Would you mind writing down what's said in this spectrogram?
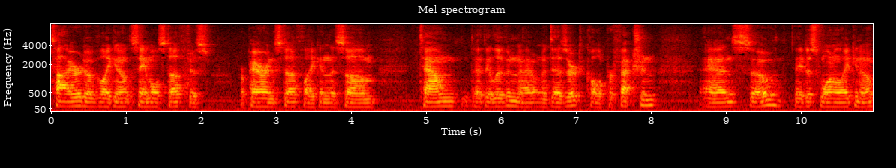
tired of like you know the same old stuff, just repairing stuff like in this um, town that they live in out in a desert called Perfection. And so they just want to like, you know,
